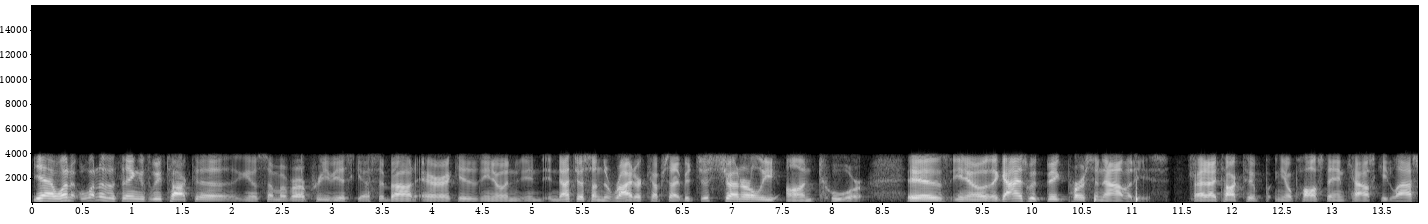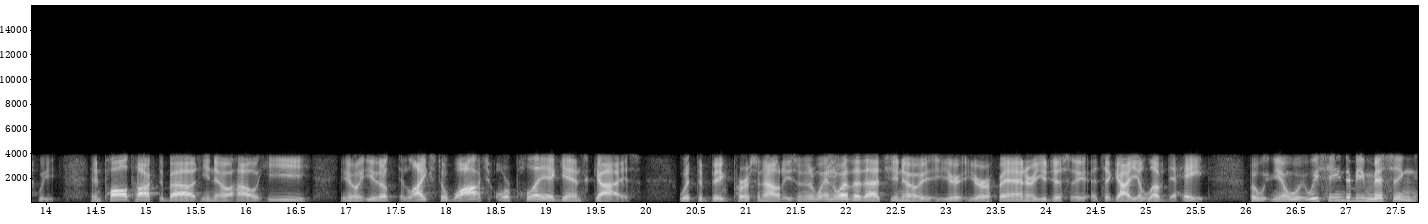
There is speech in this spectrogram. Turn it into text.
Yeah, one one of the things we've talked to you know some of our previous guests about Eric is you know and, and not just on the Ryder Cup side, but just generally on tour, is you know the guys with big personalities. Right, I talked to you know Paul Stankowski last week, and Paul talked about you know how he you know either likes to watch or play against guys with the big personalities, and, and whether that's you know you're you're a fan or you just it's a guy you love to hate. But you know, we seem to be missing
